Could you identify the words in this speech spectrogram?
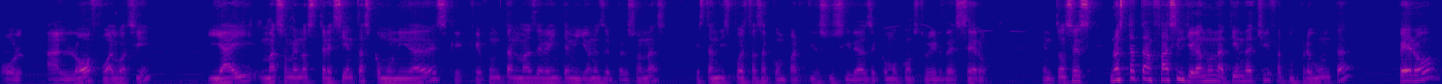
o a Love o algo así, y hay más o menos 300 comunidades que, que juntan más de 20 millones de personas que están dispuestas a compartir sus ideas de cómo construir de cero. Entonces, no está tan fácil llegando a una tienda, Chief, a tu pregunta, pero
